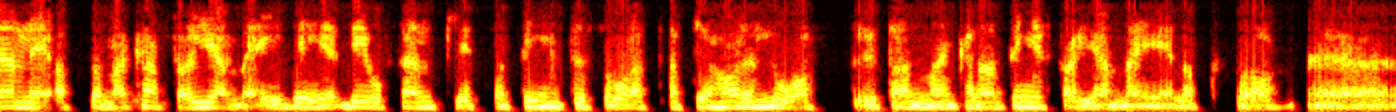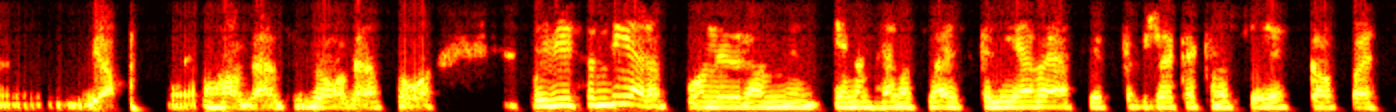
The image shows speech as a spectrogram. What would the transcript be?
den är öppen, man kan följa mig. Det, det är offentligt, så det är inte så att, att jag har en låst. Utan man kan antingen följa mig eller också eh, ja, ha en vänförfrågan. Så. Det vi funderar på nu då, inom Hela Sverige ska leva är att vi ska försöka kanske skapa ett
